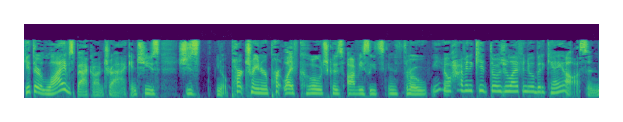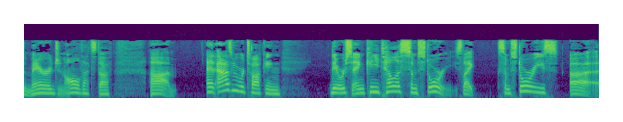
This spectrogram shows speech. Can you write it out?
get their lives back on track. And she's she's you know part trainer, part life coach because obviously it's going to throw you know having a kid throws your life into a bit of chaos and the marriage and all of that stuff. Um, and as we were talking, they were saying, "Can you tell us some stories, like some stories uh,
